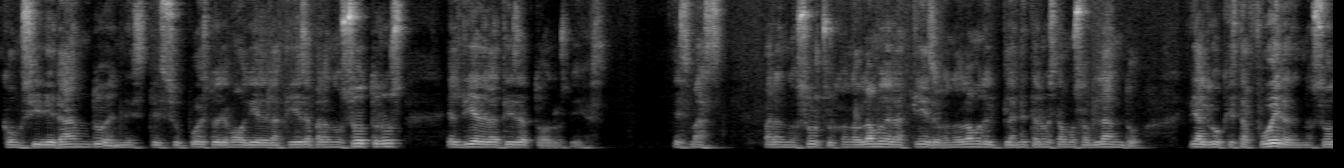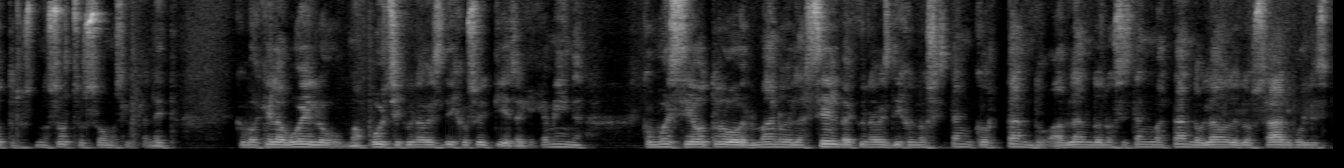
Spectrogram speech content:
considerando en este supuesto llamado Día de la Tierra. Para nosotros, el Día de la Tierra todos los días. Es más, para nosotros. Cuando hablamos de la Tierra, cuando hablamos del planeta, no estamos hablando de algo que está fuera de nosotros. Nosotros somos el planeta. Como aquel abuelo mapuche que una vez dijo, soy tierra que camina. Como ese otro hermano de la selva que una vez dijo, nos están cortando, hablando, nos están matando, hablando de los árboles.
